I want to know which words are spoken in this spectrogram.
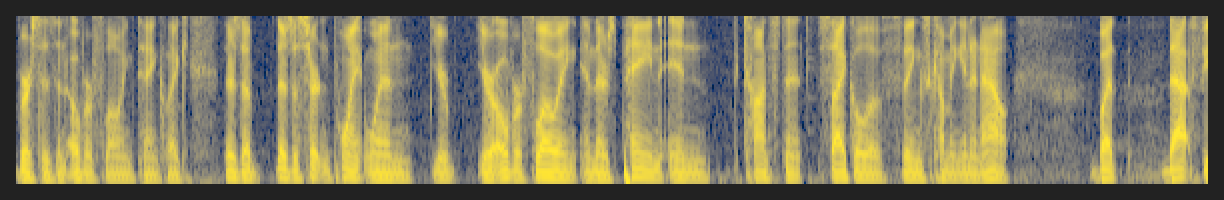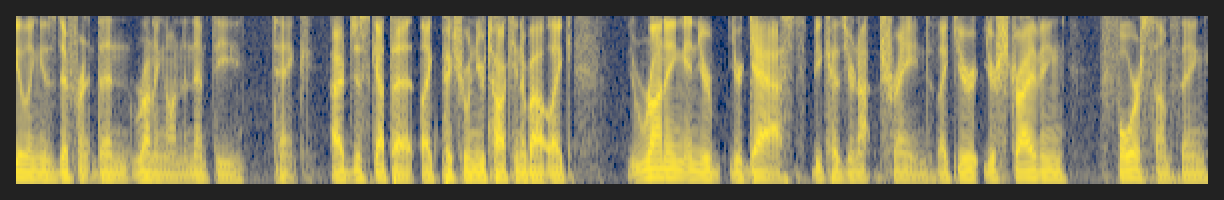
versus an overflowing tank. Like there's a there's a certain point when you're you're overflowing and there's pain in the constant cycle of things coming in and out. But that feeling is different than running on an empty tank. I just got that like picture when you're talking about like running and you're you're gassed because you're not trained. Like you're you're striving for something.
